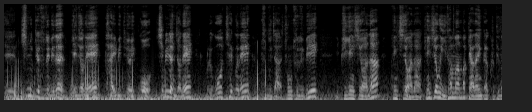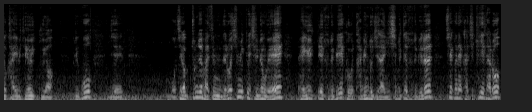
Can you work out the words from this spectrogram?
이제 16대 수수비는 예전에 가입이 되어 있고 11년 전에 그리고 최근에 두구자 종수수비 비갱신형 하나, 갱신형 하나. 갱신형은 2, 3만 밖에 안 하니까 그렇게 해서 가입이 되어 있고요. 그리고 이제 뭐 제가 좀 전에 말씀드린 대로 16대 질병 외에 101대 수두비 그리고 다빈도 질환 21대 수두비를 최근에 같이 K사로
